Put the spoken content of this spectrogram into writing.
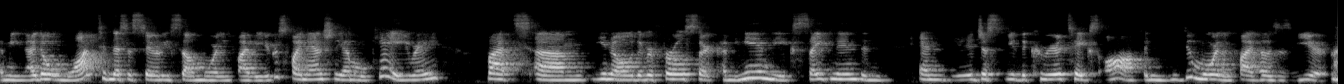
i mean i don't want to necessarily sell more than five a year because financially i'm okay right but um, you know the referrals start coming in the excitement and and it just the career takes off and you do more than five houses a year.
